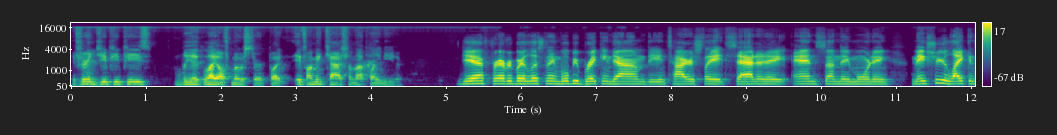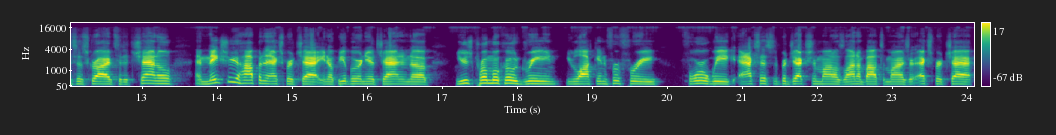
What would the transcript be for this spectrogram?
If you're in GPPs, lay, off Mostert. But if I'm in cash, I'm not playing either. Yeah, for everybody listening, we'll be breaking down the entire slate Saturday and Sunday morning. Make sure you like and subscribe to the channel and make sure you hop in the expert chat. You know, people are in chatting up. Use promo code GREEN. You lock in for free for a week. Access to projection models, lineup optimizer, expert chat.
